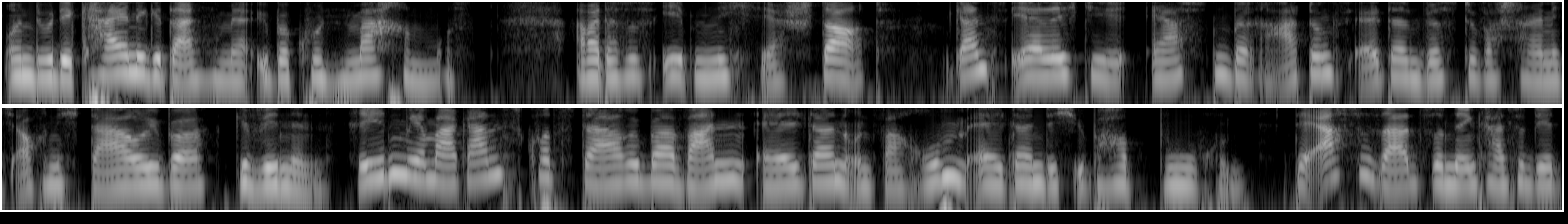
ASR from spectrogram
und du dir keine Gedanken mehr über Kunden machen musst. Aber das ist eben nicht der Start ganz ehrlich, die ersten Beratungseltern wirst du wahrscheinlich auch nicht darüber gewinnen. Reden wir mal ganz kurz darüber, wann Eltern und warum Eltern dich überhaupt buchen. Der erste Satz, und den kannst du dir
